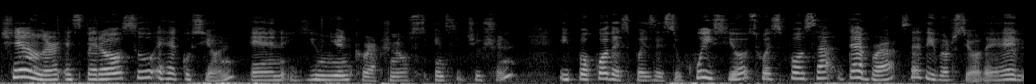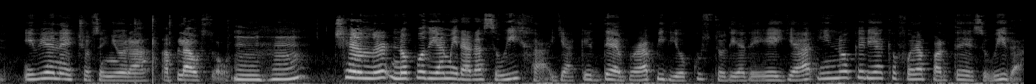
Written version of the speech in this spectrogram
Chandler esperó su ejecución en Union Correctional Institution y poco después de su juicio, su esposa Deborah se divorció de él. Y bien hecho, señora. Aplauso. Chandler no podía mirar a su hija, ya que Deborah pidió custodia de ella y no quería que fuera parte de su vida.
